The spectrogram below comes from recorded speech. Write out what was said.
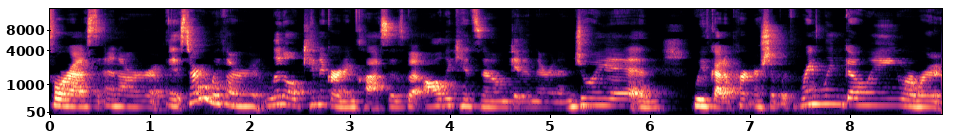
for us. And our it started with our little kindergarten classes, but all the kids now get in there and enjoy it. And we've got a partnership with Ringling going, where we're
